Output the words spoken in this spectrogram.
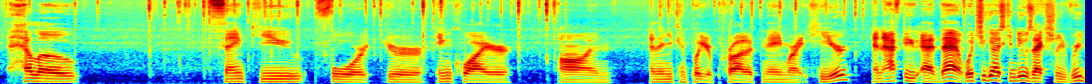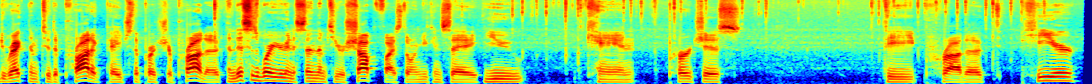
hello thank you for your inquire on and then you can put your product name right here. And after you add that, what you guys can do is actually redirect them to the product page to purchase your product. And this is where you're gonna send them to your Shopify store and you can say, you can purchase the product here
